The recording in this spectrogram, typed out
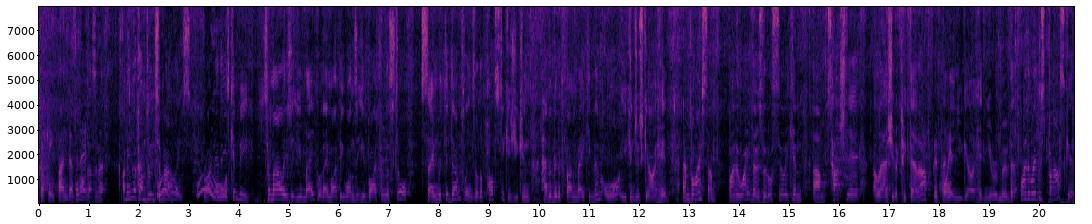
cooking fun, doesn't Oh, it? doesn't it? I mean, look, I'm doing tamales. Right now, these can be tamales that you make, or they might be ones that you buy from the store. Same with the dumplings or the pot stickers. You can have a bit of fun making them, or you can just go ahead and buy some. By the way, those little silicon um, touch there allows you to pick that up. Good point. And then you go ahead and you remove that. By the way, this basket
